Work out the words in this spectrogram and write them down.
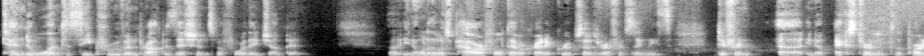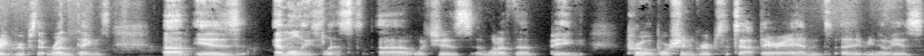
tend to want to see proven propositions before they jump in. Uh, you know, one of the most powerful Democratic groups, I was referencing these different, uh, you know, external to the party groups that run things, um, is Emily's List, uh, which is one of the big pro-abortion groups that's out there, and uh, you know is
